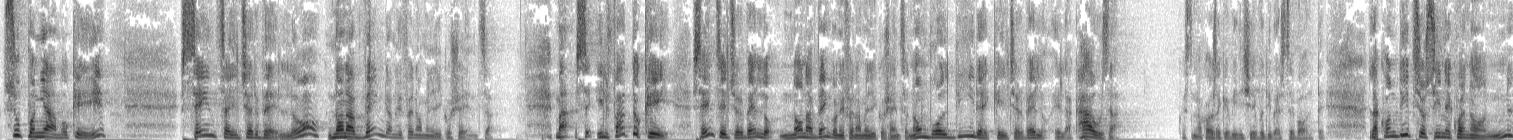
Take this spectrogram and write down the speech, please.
supponiamo che senza il cervello non avvengano i fenomeni di coscienza. Ma il fatto che senza il cervello non avvengono i fenomeni di coscienza non vuol dire che il cervello è la causa. Questa è una cosa che vi dicevo diverse volte. La condizione sine qua non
